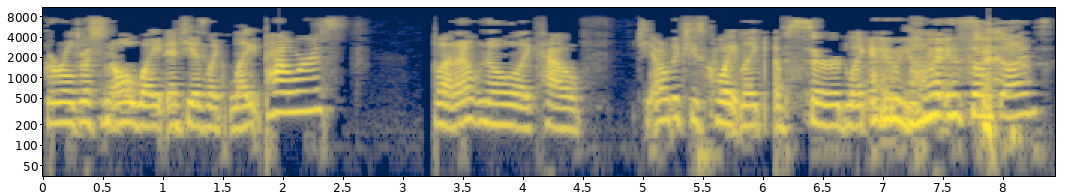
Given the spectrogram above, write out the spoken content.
girl dressed in all white, and she has like light powers. But I don't know like how. I don't think she's quite like absurd like Aoyama is sometimes.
